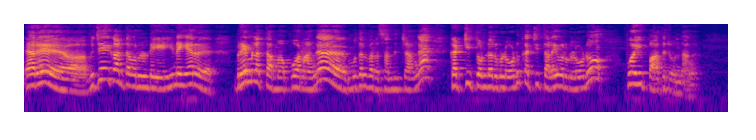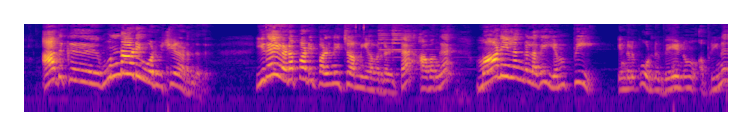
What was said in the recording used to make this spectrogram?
யார்? விஜயகாந்த் அவர்களுடைய இணையர் பிரேமலதா அம்மா போனாங்க முதல்வரை சந்தித்தாங்க கட்சி தொண்டர்களோடும் கட்சி தலைவர்களோடும் போய் பார்த்துட்டு வந்தாங்க. அதுக்கு முன்னாடி ஒரு விஷயம் நடந்தது. இதே எடப்பாடி பழனிசாமி அவர்கள்ட்ட அவங்க மாநிலங்களவை எம்பி எங்களுக்கு ஒன்று வேணும் அப்படின்னு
